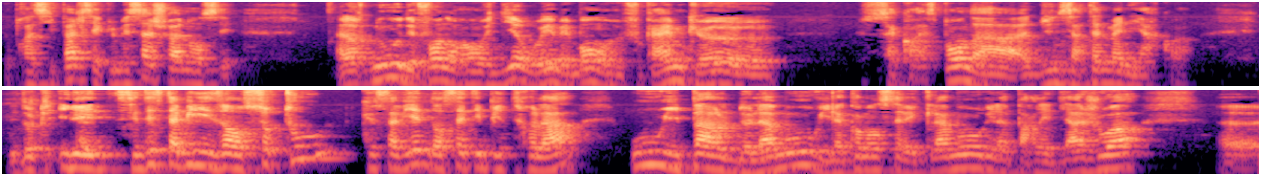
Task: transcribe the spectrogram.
Le principal c'est que le message soit annoncé. Alors que nous des fois on aurait envie de dire oui mais bon il faut quand même que ça corresponde à d'une certaine manière quoi. Donc c'est déstabilisant surtout que ça vienne dans cet épître là où il parle de l'amour, il a commencé avec l'amour, il a parlé de la joie, euh,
